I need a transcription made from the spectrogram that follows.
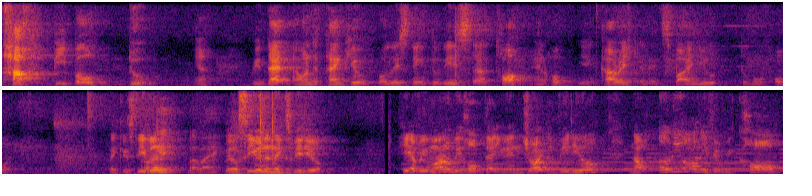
tough people do." With that, I want to thank you for listening to this uh, talk and hope it encourage and inspire you to move forward. Thank you, Steven. Okay. Bye bye. We'll see you in the next video. Hey everyone, we hope that you enjoyed the video. Now, earlier on, if you recall,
